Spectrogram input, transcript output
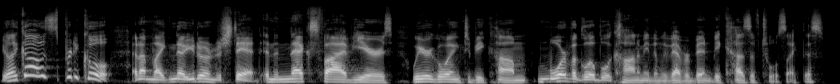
You're like, oh, this is pretty cool. And I'm like, no, you don't understand. In the next five years, we are going to become more of a global economy than we've ever been because of tools like this.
